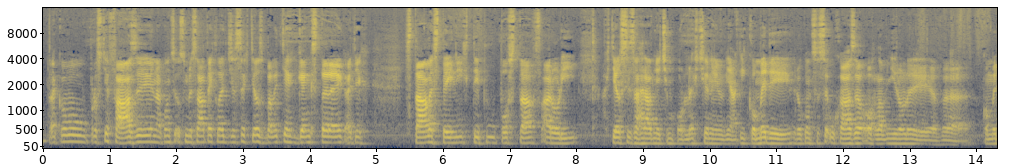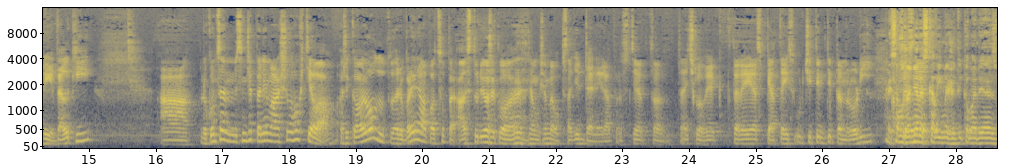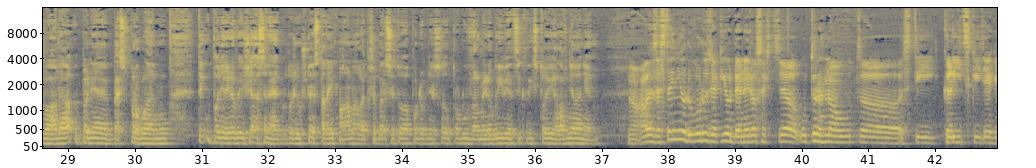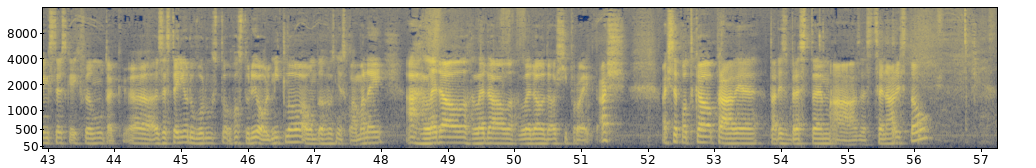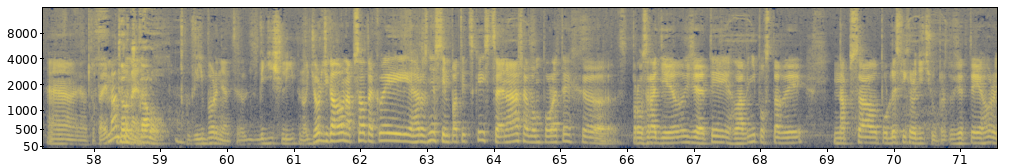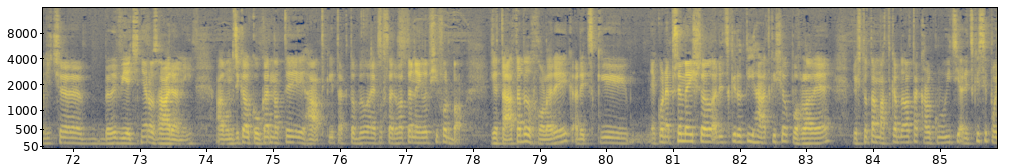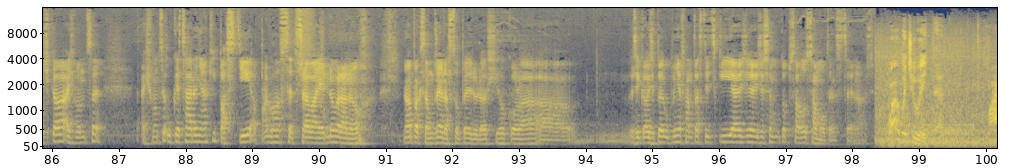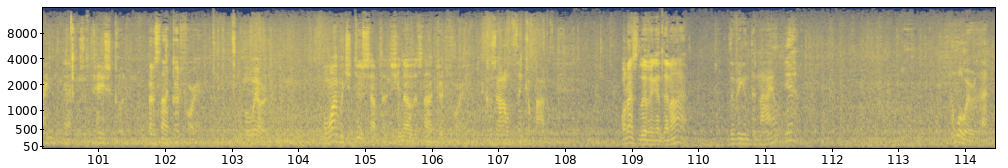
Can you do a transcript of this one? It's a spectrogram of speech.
takovou prostě fázi na konci 80. let, že se chtěl zbavit těch gangsterek a těch stále stejných typů postav a rolí chtěl si zahrát něčím odlehčeným v nějaký komedii, dokonce se ucházel o hlavní roli v komedii Velký, a dokonce myslím, že Penny Marshall ho chtěla a říkala, jo, to je dobrý nápad, super. Ale studio řeklo, nemůžeme obsadit Denira, prostě to, to je člověk, který je spjatý s určitým typem rolí. My samozřejmě přesně... dneska víme, že ty komedie zvládá úplně bez problémů. Ty úplně nejnovější asi ne, protože už to je starý pán, ale přeber si to a podobně jsou opravdu velmi dobré věci, které stojí hlavně na něm. No, ale ze stejného důvodu, z jakého Deniro se chtěl utrhnout uh, z té klícky těch gangsterských filmů, tak uh, ze stejného důvodu toho studio odmítlo a on byl hrozně zklamaný a hledal, hledal, hledal další projekt. Až, až se potkal právě tady s Brestem a se scenáristou, Eh, já to tady mám. George Gallo. Výborně, vidíš líp. No, George Gallo napsal takový hrozně sympatický scénář a on po letech eh, prozradil, že ty hlavní postavy napsal podle svých rodičů, protože ty jeho rodiče byli věčně rozhádaný. Ale on říkal, koukat na ty hádky, tak to bylo jako sledovat ten nejlepší fotbal. Že táta byl cholerik a vždycky jako nepřemýšlel a vždycky do té hádky šel po hlavě, když to ta matka byla tak kalkulující a vždycky si počkala, až on se až on se ukecá do nějaký pasti a pak ho setřela jednou ranou. No a pak samozřejmě nastoupili do dalšího kola a říkal, že to je úplně fantastický a že, že se mu to psalo samo, ten scénář. Why would you eat that? Why? Yeah, because it tastes good. But it's not good for you. I'm aware of that. Well, why would you do something that you know that's not good for you? Because I don't think about it. Well, that's living in denial. Living in denial? Yeah. I'm aware of that.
